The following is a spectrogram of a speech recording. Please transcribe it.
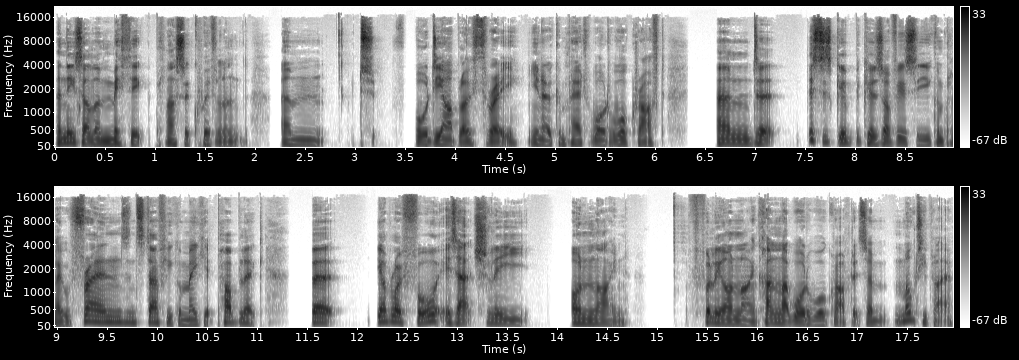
and these are the mythic plus equivalent um, to, for Diablo 3, you know, compared to World of Warcraft. And uh, this is good because obviously you can play with friends and stuff, you can make it public. But Diablo 4 is actually online, fully online, kind of like World of Warcraft. It's a multiplayer,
